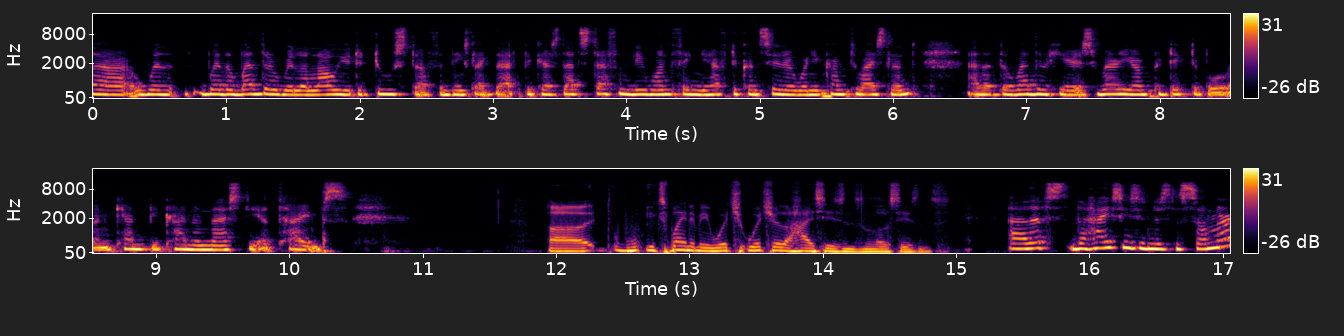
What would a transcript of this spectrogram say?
the where, where the weather will allow you to do stuff and things like that. Because that's definitely one thing you have to consider when you come to Iceland, uh, that the weather here is very unpredictable and can be kind of nasty at times. Uh, explain to me which which are the high seasons and low seasons. Uh, that's the high season is the summer.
